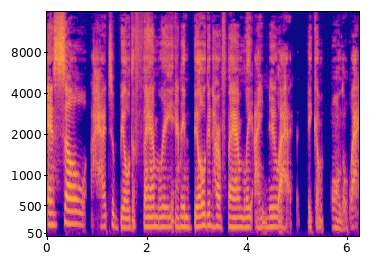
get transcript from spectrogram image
And so I had to build a family. And in building her family, I knew I had to take them all the way.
